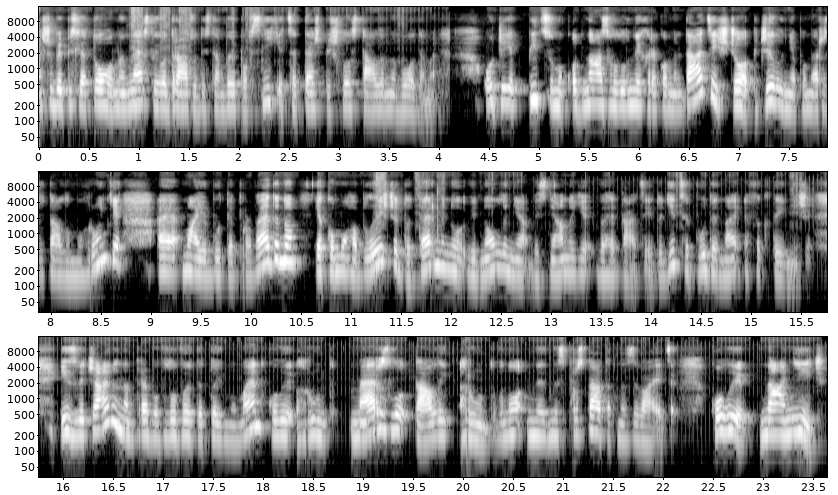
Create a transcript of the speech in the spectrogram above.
Щоб після того ми внесли одразу десь там випав сніг, і це теж пішло сталими водами. Отже, як підсумок, одна з головних рекомендацій, що підживлення по мерзлоталому ґрунті е, має бути проведено якомога ближче до терміну відновлення весняної вегетації. Тоді це буде найефективніше. І, звичайно, нам треба вловити той момент, коли ґрунт мерзло талий ґрунт. Воно не, не спроста так називається. Коли на ніч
